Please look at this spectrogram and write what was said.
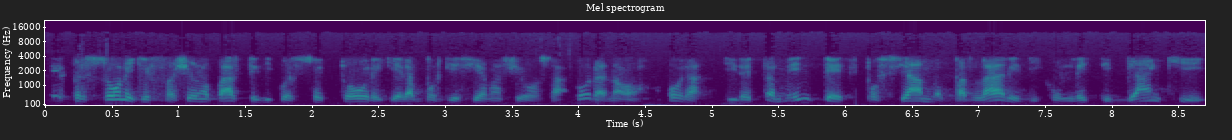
e persone che facevano parte di quel settore che era borghesia mafiosa. Ora no, ora direttamente possiamo parlare di colletti bianchi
